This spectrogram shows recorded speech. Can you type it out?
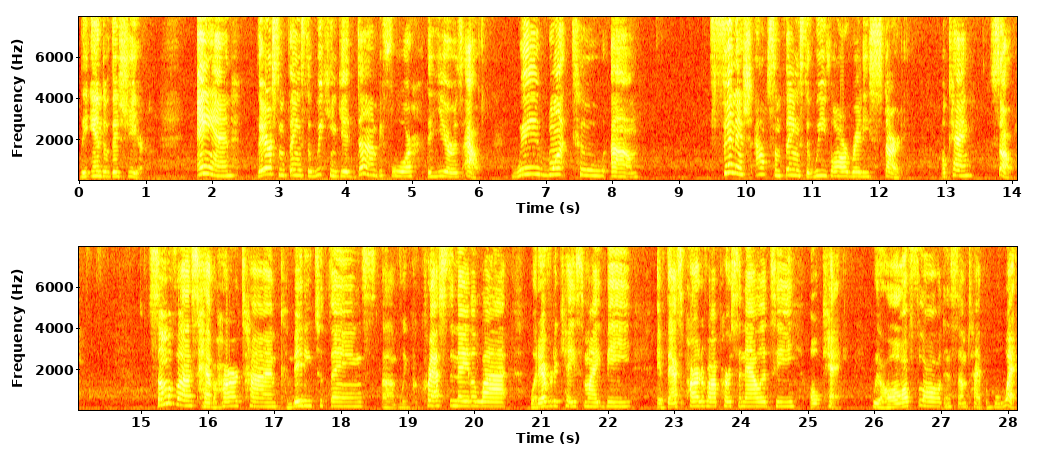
the end of this year. And there are some things that we can get done before the year is out. We want to um, finish out some things that we've already started. Okay, so some of us have a hard time committing to things. Um, we procrastinate a lot, whatever the case might be. If that's part of our personality, okay. We're all flawed in some type of a way.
